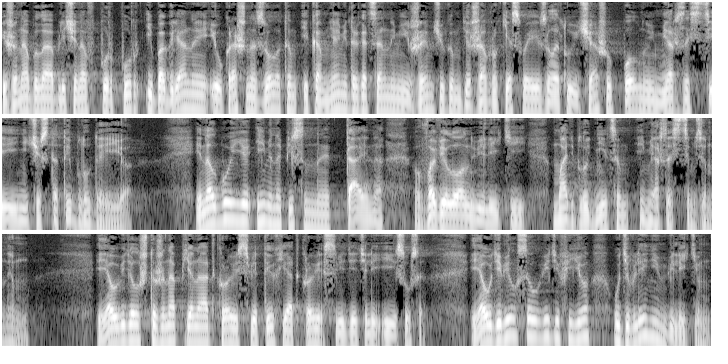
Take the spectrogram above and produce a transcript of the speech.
и жена была облечена в пурпур и багряное и украшена золотом и камнями драгоценными и жемчугом, держа в руке своей золотую чашу, полную мерзости и нечистоты блуда ее. И на лбу ее имя написанное тайно: Вавилон великий, мать блудницам и мерзостям земным. Я увидел, что жена пьяна от крови святых и от крови свидетелей Иисуса. Я удивился, увидев ее удивлением великим,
